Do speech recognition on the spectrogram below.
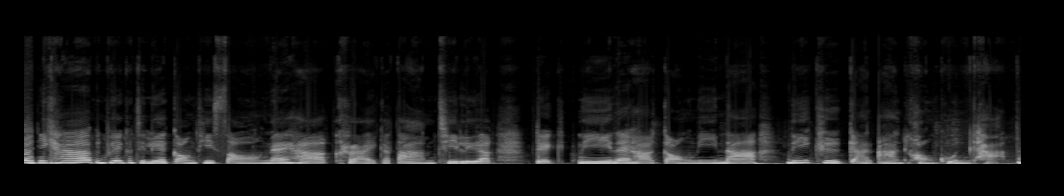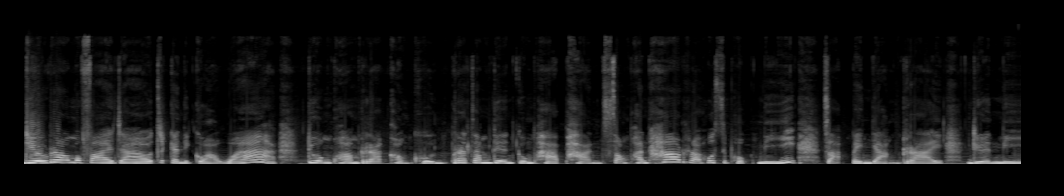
สวัสดีค่ะเพื่อนๆคนที่เลือกกองที่2นะคะใครก็ตามที่เลือกเด็กนี้นะคะกองนี้นะ นี่คือการอ่านของคุณค่ะ เดี๋ยวเรามาฟล์ดาวจะกันดีกว่าว่า ดวงความรักของคุณประจำเดือนกุมภาพันธ์ 2566 นี้ จะเป็นอย่างไร เดือนนี้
